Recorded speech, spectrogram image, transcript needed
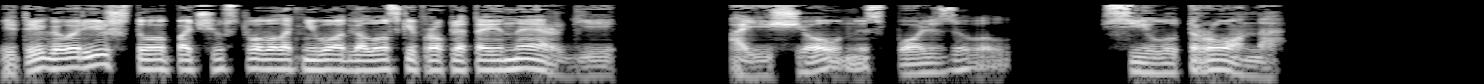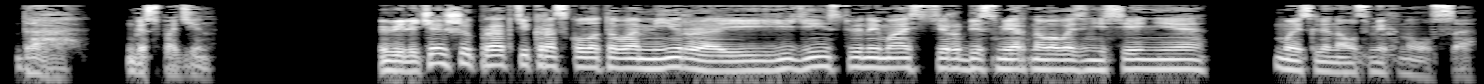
И ты говоришь, что почувствовал от него отголоски проклятой энергии, а еще он использовал силу трона. Да, господин. Величайший практик расколотого мира и единственный мастер бессмертного вознесения мысленно усмехнулся.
